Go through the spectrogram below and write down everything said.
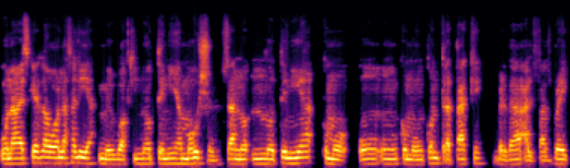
Una vez que la bola salía, Milwaukee no tenía motion, o sea, no, no tenía como un, como un contraataque, ¿verdad? Al fast break.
